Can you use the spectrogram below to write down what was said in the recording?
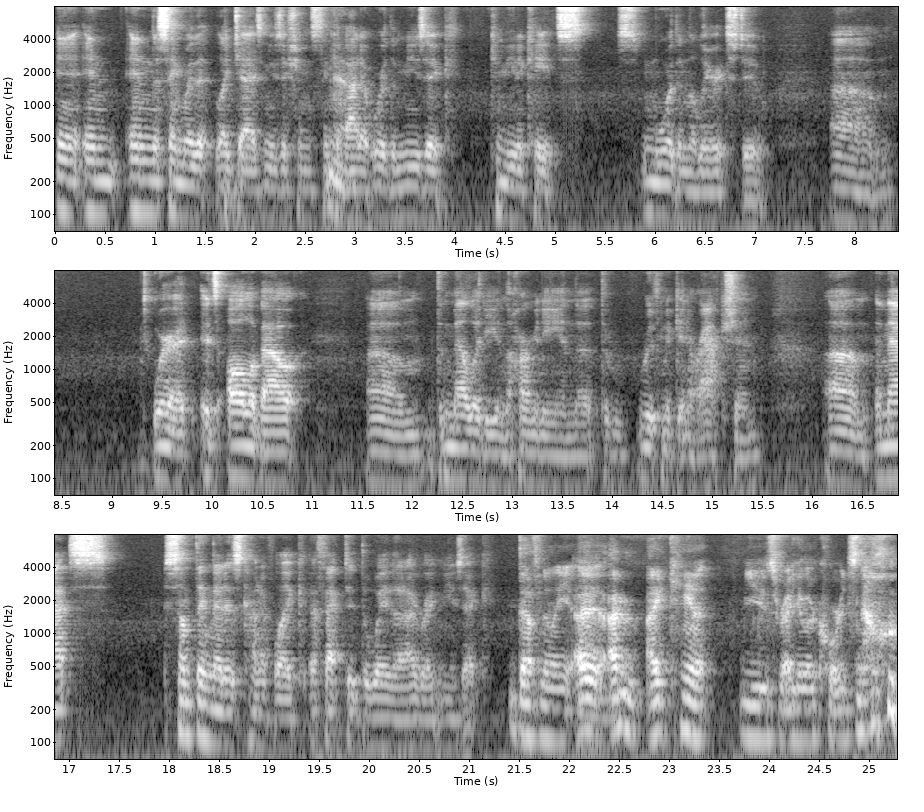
in, in in the same way that like jazz musicians think Yeah. about it, where the music communicates more than the lyrics do, um, where it, it's all about um, the melody and the harmony and the, the rhythmic interaction, um, and that's something that has kind of like affected the way that I write music. Definitely. I I'm I can't use regular chords now.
